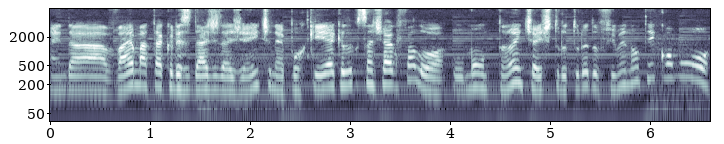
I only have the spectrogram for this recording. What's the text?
ainda vai matar a curiosidade da gente, né? Porque é aquilo que o Santiago falou. O montante, a estrutura do filme não tem como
